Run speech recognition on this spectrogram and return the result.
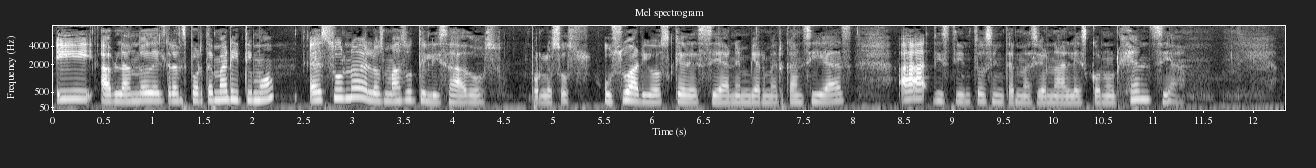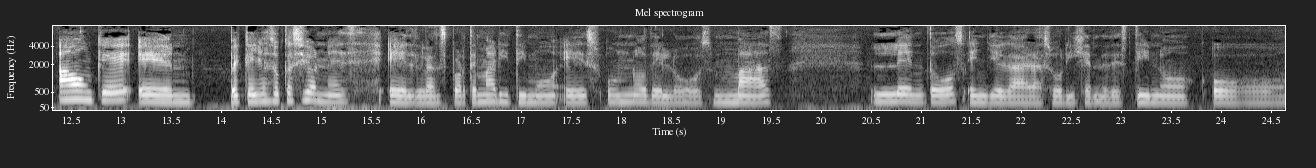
Y hablando del transporte marítimo, es uno de los más utilizados por los usuarios que desean enviar mercancías a distintos internacionales con urgencia. Aunque en pequeñas ocasiones el transporte marítimo es uno de los más lentos en llegar a su origen de destino o,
